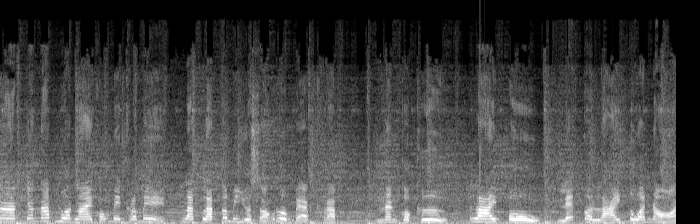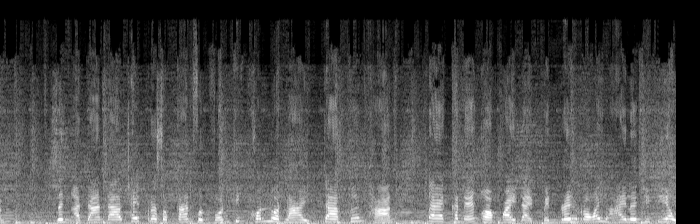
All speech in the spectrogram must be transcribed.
หากจะนับลวดลายของเมคราเม่หลักๆก็มีอยู่ 2 รูปแบบครับ นั่นก็คือ ลายปู และก็ลายตัวหนอน ซึ่งอาจารย์ดาวใช้ประสบการณ์ฝึกฝนคิดค้นลวดลายจากพื้นฐานแตกแขนงออกไปได้เป็นร้อยๆลายเลยทีเดียว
